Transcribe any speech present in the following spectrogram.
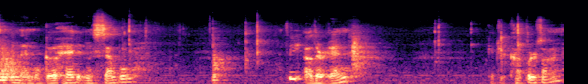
And then we'll go ahead and assemble the other end. Get your couplers on.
